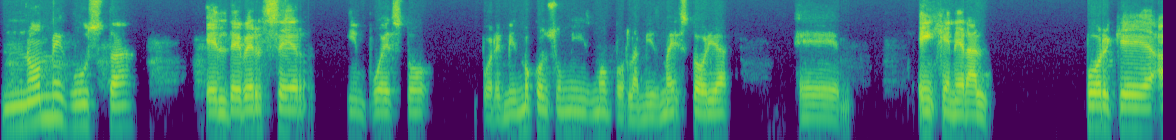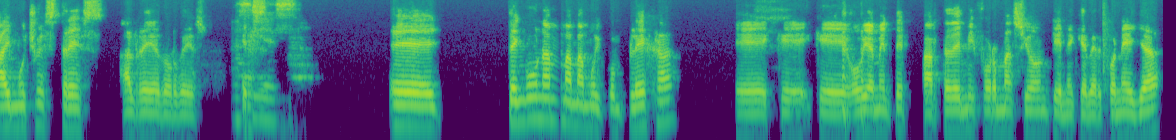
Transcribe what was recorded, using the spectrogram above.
No me gusta el deber ser impuesto por el mismo consumismo, por la misma historia eh, en general, porque hay mucho estrés alrededor de eso. Así es. es. Eh, tengo una mamá muy compleja, eh, que, que obviamente parte de mi formación tiene que ver con ella,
